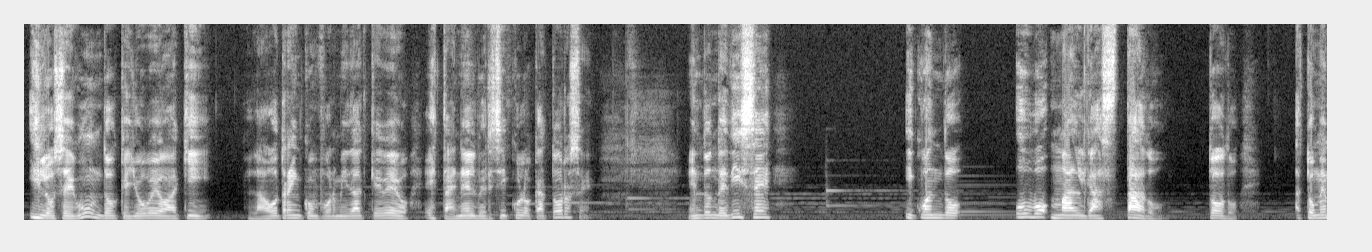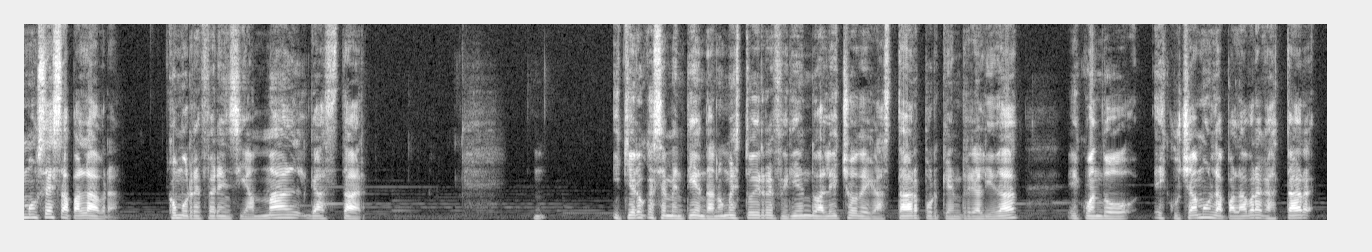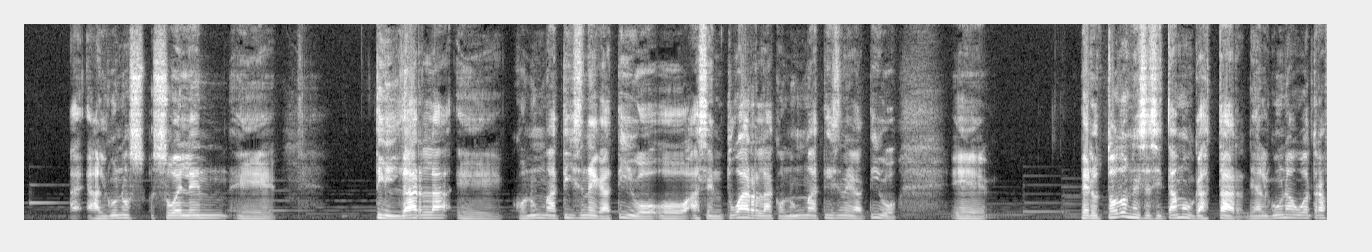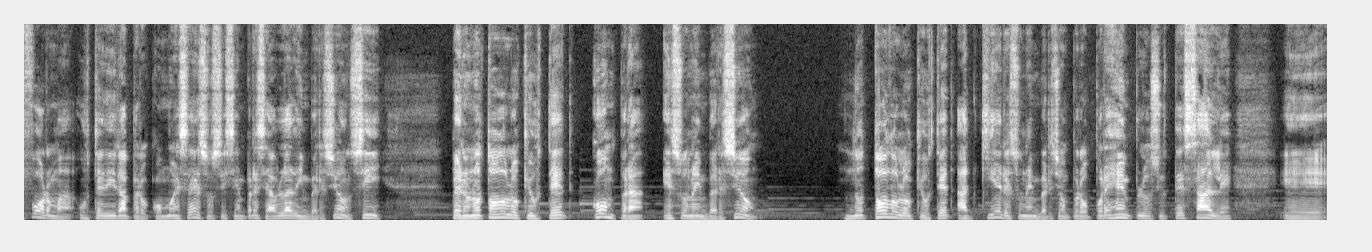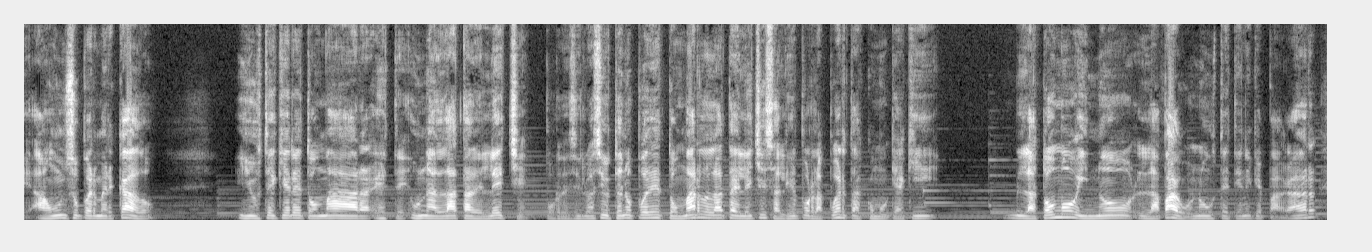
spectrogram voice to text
Y lo segundo que yo veo aquí, la otra inconformidad que veo, está en el versículo 14, en donde dice, y cuando hubo malgastado todo, tomemos esa palabra como referencia, malgastar. Y quiero que se me entienda, no me estoy refiriendo al hecho de gastar porque en realidad eh, cuando escuchamos la palabra gastar, algunos suelen eh, tildarla eh, con un matiz negativo o acentuarla con un matiz negativo. pero todos necesitamos gastar de alguna u otra forma. Usted dirá, pero ¿cómo es eso? Si siempre se habla de inversión, sí. Pero no todo lo que usted compra es una inversión. No todo lo que usted adquiere es una inversión. Pero por ejemplo, si usted sale eh, a un supermercado y usted quiere tomar este, una lata de leche, por decirlo así, usted no puede tomar la lata de leche y salir por la puerta, como que aquí la tomo y no la pago. No, usted tiene que pagar.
